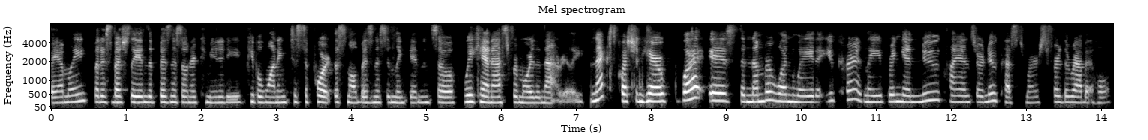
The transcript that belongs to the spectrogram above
family, but especially mm-hmm. in the business owner community, people wanting to support the small business in Lincoln. And so we can't ask for more than that, really. Next question here What is the number one way that you currently bring in new clients or new customers for the rabbit hole?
